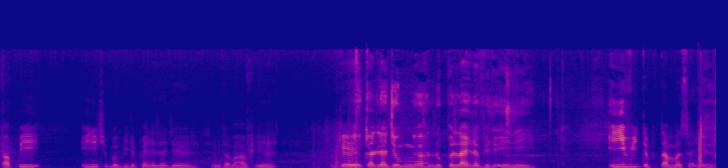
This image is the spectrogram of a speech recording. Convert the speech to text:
Tapi ini cuma video pendek saja. Saya minta maaf ya. Okey, kalian jangan lupa like dan video ini. Ini video pertama saya.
